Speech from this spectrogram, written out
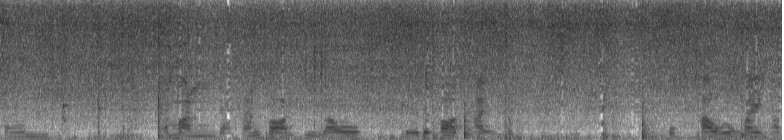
เติมน้ำมันจากครั้งก่อนที่เราเดี๋ยวจะทอดไข่ครับ กเคล้าลงไปครับ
